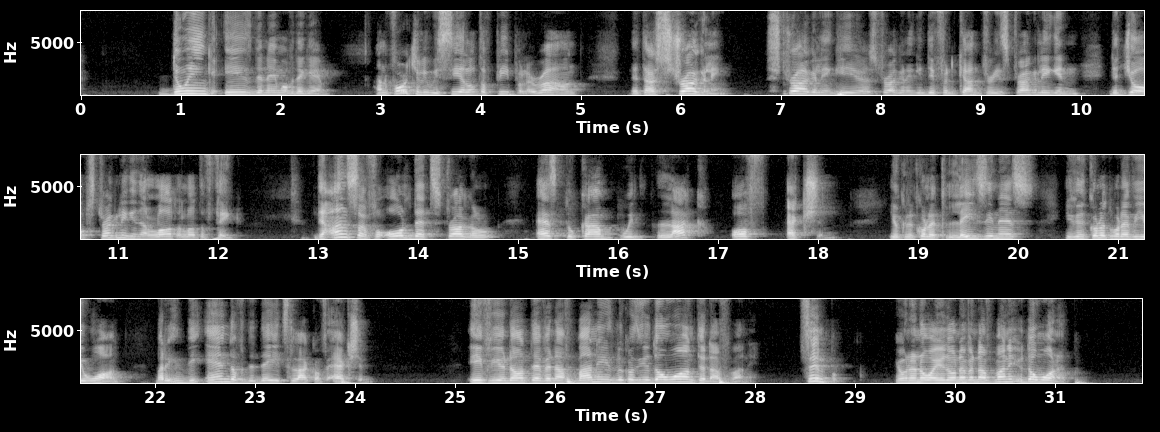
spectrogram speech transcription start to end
Doing is the name of the game. Unfortunately, we see a lot of people around that are struggling, struggling here, struggling in different countries, struggling in the job, struggling in a lot, a lot of things. The answer for all that struggle has to come with lack of action. You can call it laziness, you can call it whatever you want, but in the end of the day, it's lack of action. If you don't have enough money, it's because you don't want enough money. Simple. You want to know why you don't have enough money? You don't want it.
